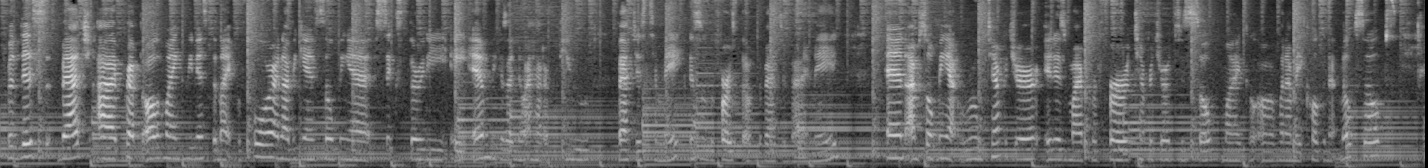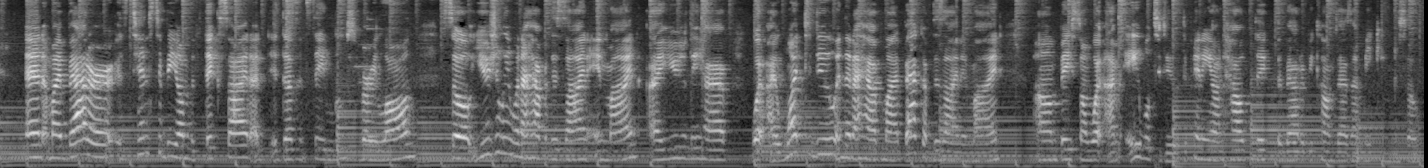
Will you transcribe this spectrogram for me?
For this batch, I prepped all of my ingredients the night before and I began soaping at 6.30 a.m. because I knew I had a few batches to make. This was the first of the batches that I made. And I'm soaping at room temperature. It is my preferred temperature to soap my uh, when I make coconut milk soaps. And my batter tends to be on the thick side. It doesn't stay loose very long. So usually when I have a design in mind, I usually have what I want to do, and then I have my backup design in mind um, based on what I'm able to do, depending on how thick the batter becomes as I'm making the soap.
